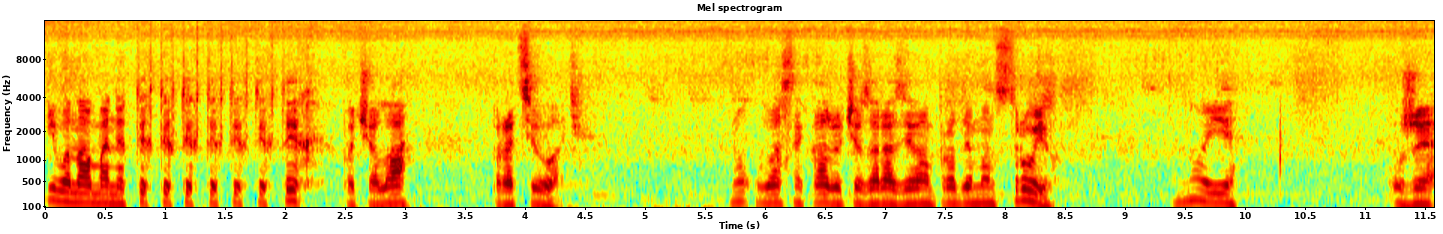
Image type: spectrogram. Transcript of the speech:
і вона в мене тих-тих-тих-тих-тих-тих-тих почала працювати. Ну, власне кажучи, зараз я вам продемонструю. Ну і вже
